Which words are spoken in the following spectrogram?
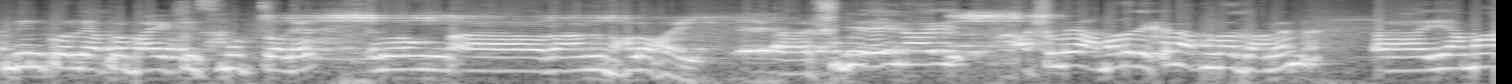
ক্লিন করলে আপনার বাইকটি স্মুথ চলে এবং রান ভালো হয়। শুধু এই নয়, আসলে আমাদের এখানে আপনারা জানেন Yamaha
